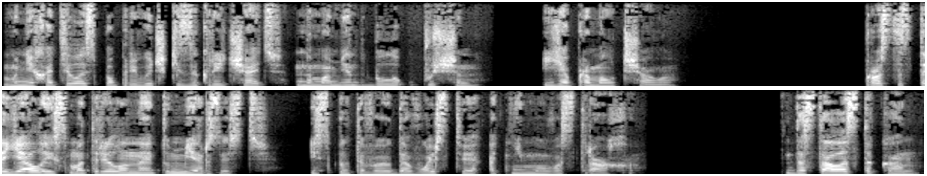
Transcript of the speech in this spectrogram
Мне хотелось по привычке закричать, но момент был упущен, и я промолчала. Просто стояла и смотрела на эту мерзость, испытывая удовольствие от немого страха. Достала стакан.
